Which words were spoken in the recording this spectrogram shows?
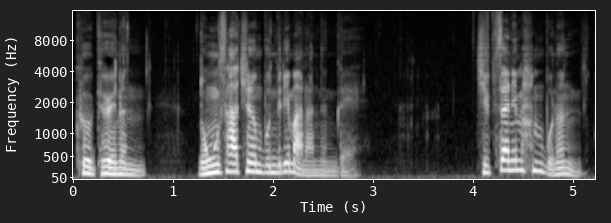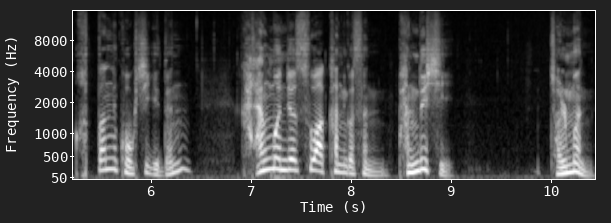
그 교회는 농사하시는 분들이 많았는데 집사님 한 분은 어떤 곡식이든 가장 먼저 수확한 것은 반드시 젊은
